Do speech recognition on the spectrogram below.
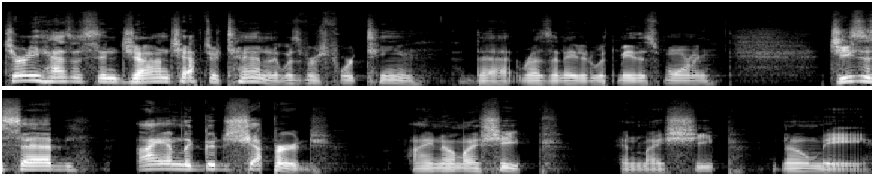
journey has us in John chapter 10, and it was verse 14 that resonated with me this morning. Jesus said, I am the good shepherd. I know my sheep, and my sheep know me.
